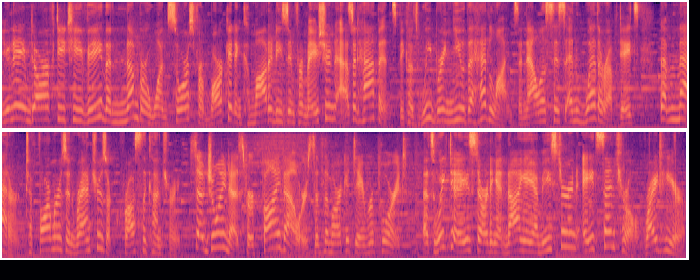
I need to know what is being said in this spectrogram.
You named RFD TV the number one source for market and commodities information as it happens because we bring you the headlines, analysis, and weather updates that matter to farmers and ranchers across the country. So join us for five hours of the Market Day Report. That's weekdays starting at 9 a.m. Eastern, 8 Central, right here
